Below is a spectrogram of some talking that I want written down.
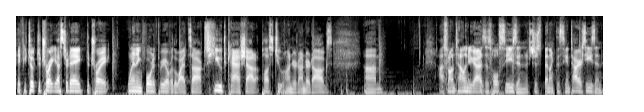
If you took Detroit yesterday, Detroit winning 4 to 3 over the White Sox. Huge cash out at plus 200 underdogs. Um, that's what I'm telling you guys this whole season. It's just been like this the entire season.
